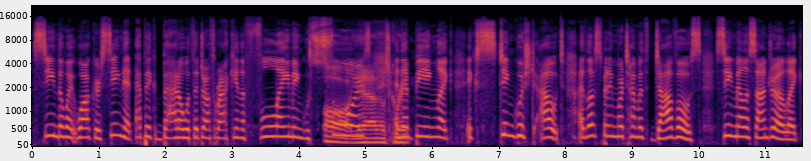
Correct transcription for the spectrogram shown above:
seeing the White Walkers, seeing that epic battle with the Dothraki and the flaming oh, swords. Oh, yeah, that was And then being like extinguished out. I love spending more time with Davos, seeing Melisandre like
